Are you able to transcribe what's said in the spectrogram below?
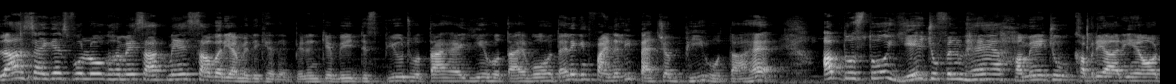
last I guess वो लोग हमें साथ में सावरिया में दिखे थे। फिर इनके बीच डिस्प्यूट होता है, ये होता है, वो होता है, लेकिन फाइनली पैचअप भी होता है। अब दोस्तों, ये जो फ़िल्म है, हमें जो खबरें आ रही हैं और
